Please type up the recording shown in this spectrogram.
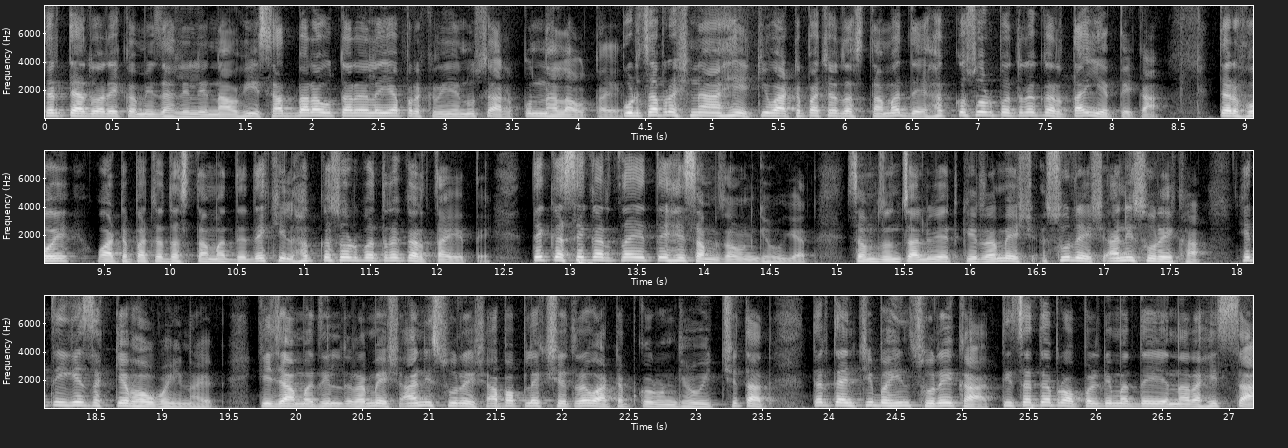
तर त्याद्वारे कमी झालेले नावही सातबारा उतारायला या प्रक्रियेनुसार पुन्हा लावता येईल. पुढचा प्रश्न आहे की वाटपाच्या दस्तामध्ये हक्कसोडपत्र करता येते का? तर होय वाटपाच्या दस्तामध्ये देखील हक्क सोडपत्र करता येते. ते कसे करता येते हे समजावून घेऊयात. समजून चालूयात की रमेश सुरेश आणि सुरेखा हे तिघे सख्खे भाऊ बहीण आहेत. की ज्यामधील रमेश आणि सुरेश आपापले क्षेत्र वाटप करून घेऊ इच्छितात तर त्यांची बहीण सुरेखा तिचा त्या प्रॉपर्टीमध्ये येणारा हिस्सा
